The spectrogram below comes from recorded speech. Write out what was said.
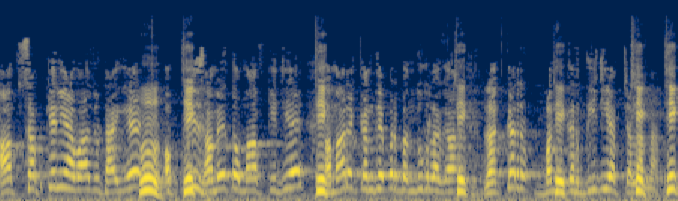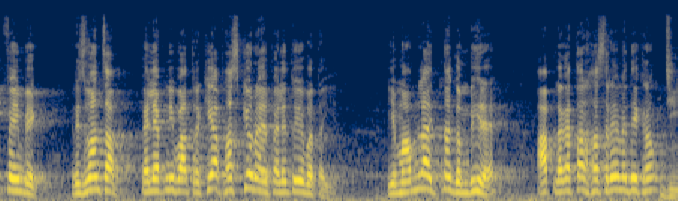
आप सबके लिए आवाज़ उठाइए हम्म, और प्लीज़ हमें तो माफ़ कीजिए। हमारे कंधे पर बंदूक लगा रखकर बंद कर दीजिए अब ठीक चलाना। ठीक फहीम बेग। रिजवान साहब पहले अपनी बात रखिए। आप हंस क्यों रहे हैं? पहले तो ये बताइए। ये मामला इतना गंभीर है। आप लगातार हंस रहे हैं मैं देख रहा हूँ। जी।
